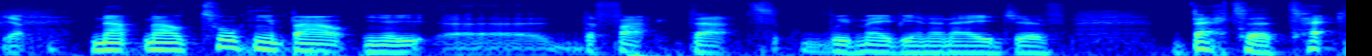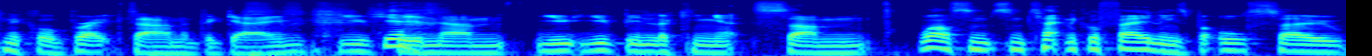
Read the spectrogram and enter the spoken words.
yep now now talking about you know uh, the fact that we may be in an age of better technical breakdown of the game. You've yeah. been um, you you've been looking at some well some some technical failings, but also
